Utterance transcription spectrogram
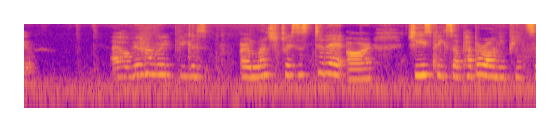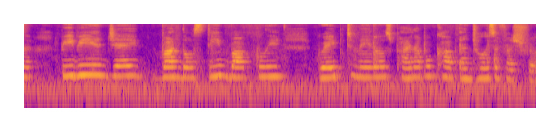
you. I hope you're hungry because our lunch choices today are cheese pizza, pepperoni pizza, PB&J bundle, steamed broccoli, grape tomatoes, pineapple cup, and choice of fresh fruit.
